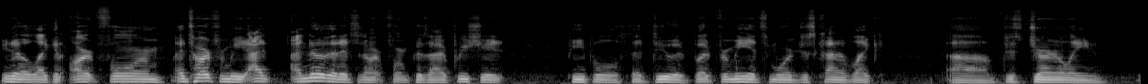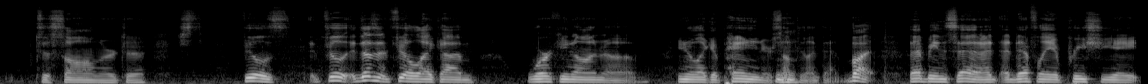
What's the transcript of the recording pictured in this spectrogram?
you know, like an art form. It's hard for me. I I know that it's an art form because I appreciate people that do it, but for me, it's more just kind of like, um, just journaling to song or to just feels it feels it doesn't feel like I'm working on a you know like a painting or something like that. But that being said, I, I definitely appreciate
